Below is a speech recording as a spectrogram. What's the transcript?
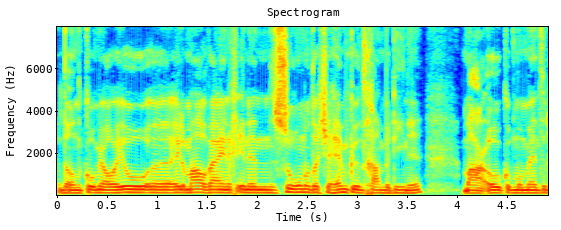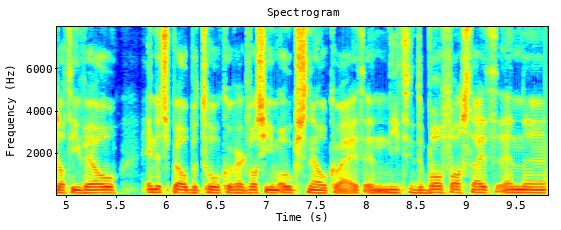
Dan kom je al heel, eh, helemaal weinig in een zone dat je hem kunt gaan bedienen. Maar ook op momenten dat hij wel in het spel betrokken werd, was hij hem ook snel kwijt. En niet de balvastheid en eh,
